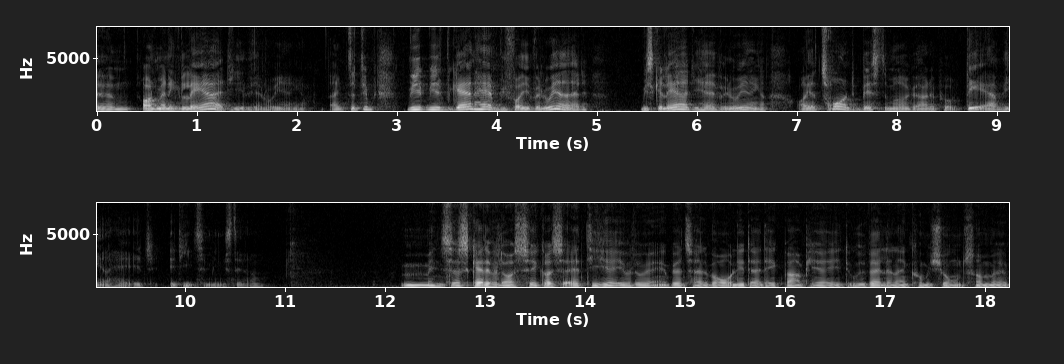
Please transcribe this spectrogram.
Øhm, og at man ikke lærer af de evalueringer. Så det, vi, vi vil gerne have, at vi får evalueret af det. Vi skal lære af de her evalueringer, og jeg tror, at det bedste måde at gøre det på, det er ved at have et, et IT-ministerium. Men så skal det vel også sikres, at de her evalueringer bliver taget alvorligt, at det ikke bare bliver et udvalg eller en kommission, som øh,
